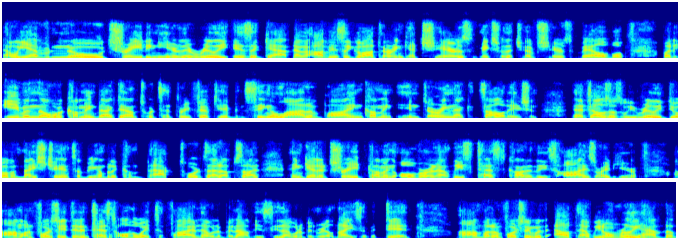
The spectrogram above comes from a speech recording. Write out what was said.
Now we have no trading here. There really is a gap. Now obviously go out there and get shares, make sure that you have shares available. But even though we're coming back down towards that 350, I've been seeing a lot of buying coming in during that consolidation. That tells us we really do have a nice chance of being able to come back towards that upside and get a trade coming over and at least test kind of these highs right here. Um, unfortunately, it didn't test all the way to five. That would have been obviously that would have been real nice if it did. Um, but unfortunately, without that, we don't really have the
